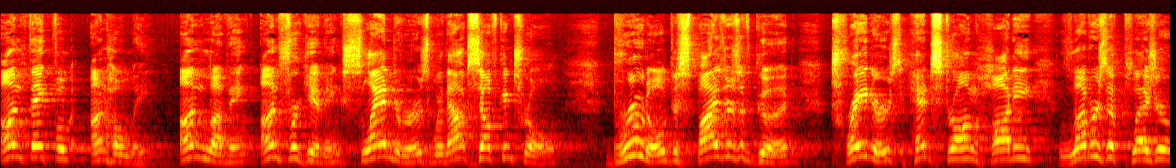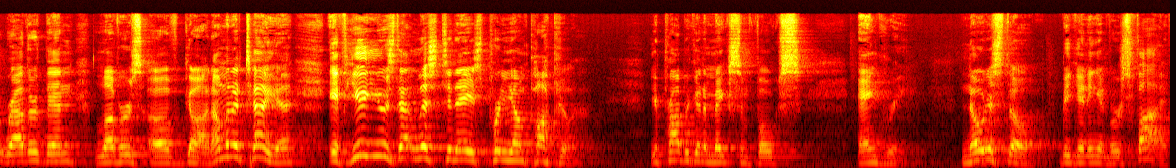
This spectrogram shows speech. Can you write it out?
unthankful, unholy, unloving, unforgiving, slanderers, without self control brutal, despisers of good, traitors, headstrong, haughty, lovers of pleasure rather than lovers of God. I'm going to tell you, if you use that list today, it's pretty unpopular. You're probably going to make some folks angry. Notice, though, beginning in verse 5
